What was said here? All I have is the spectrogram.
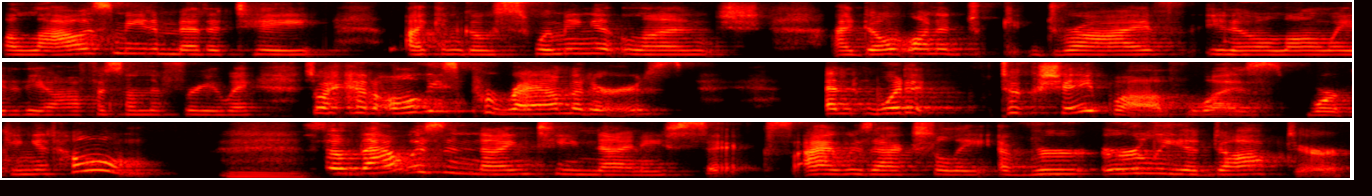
allows me to meditate? I can go swimming at lunch. I don't want to drive, you know, a long way to the office on the freeway. So I had all these parameters. And what it took shape of was working at home. mm, So that was in 1996. I was actually a ver- early adopter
